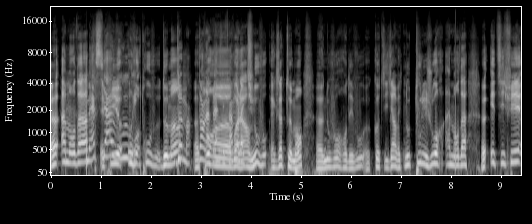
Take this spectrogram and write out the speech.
euh, Amanda. Merci Et puis on vous retrouve demain, demain euh, dans pour la voilà un nouveau exactement nouveau rendez-vous quotidien avec nous tous les jours. Amanda Étifié.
